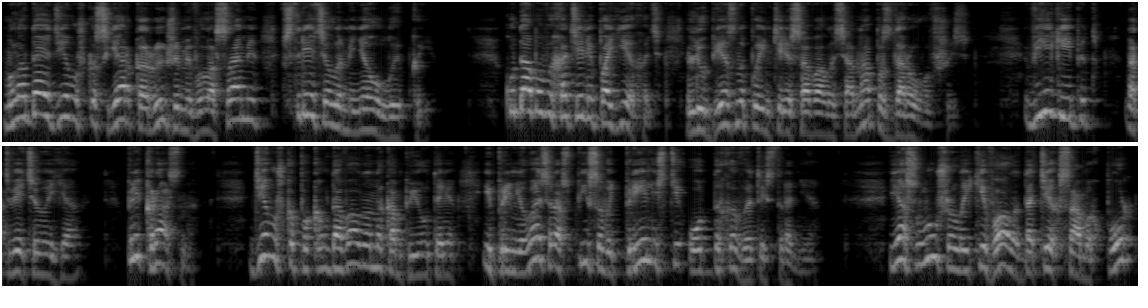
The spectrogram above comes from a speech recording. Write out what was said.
молодая девушка с ярко-рыжими волосами встретила меня улыбкой. «Куда бы вы хотели поехать?» – любезно поинтересовалась она, поздоровавшись. «В Египет», ответила я. Прекрасно. Девушка поколдовала на компьютере и принялась расписывать прелести отдыха в этой стране. Я слушала и кивала до тех самых пор,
